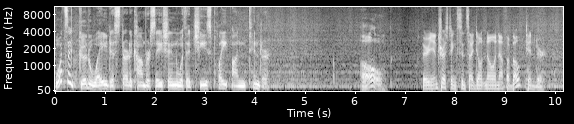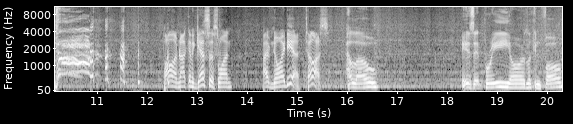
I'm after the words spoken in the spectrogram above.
What's a good way to start a conversation with a cheese plate on Tinder? Oh, very interesting since I don't know enough about Tinder. Paul, I'm not going to guess this one. I have no idea. Tell us. Hello? Is it Brie you're looking for?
